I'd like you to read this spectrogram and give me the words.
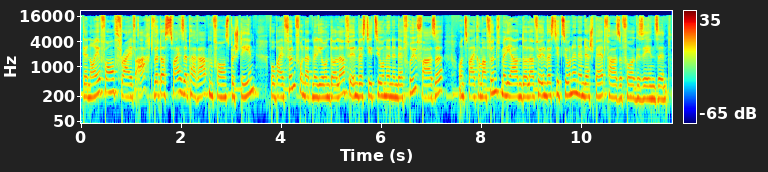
Der neue Fonds Thrive 8 wird aus zwei separaten Fonds bestehen, wobei 500 Millionen Dollar für Investitionen in der Frühphase und 2,5 Milliarden Dollar für Investitionen in der Spätphase vorgesehen sind.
